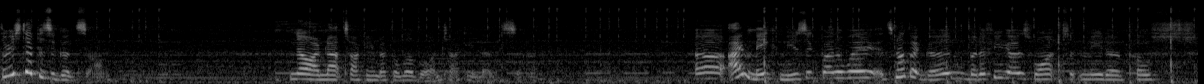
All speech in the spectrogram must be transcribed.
Three step is a good song. No, I'm not talking about the level. I'm talking about the song. Uh, I make music, by the way. It's not that good, but if you guys want me to post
